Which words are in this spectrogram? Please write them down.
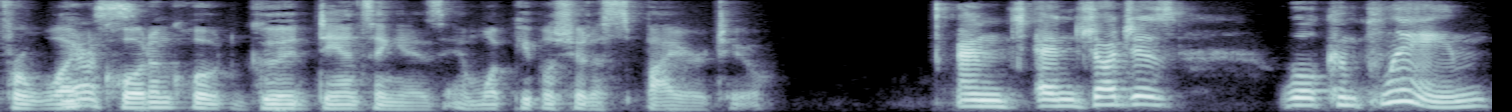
for what yes. quote unquote good dancing is and what people should aspire to. And and judges will complain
